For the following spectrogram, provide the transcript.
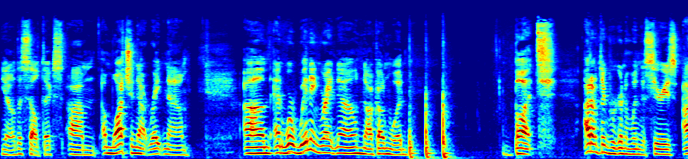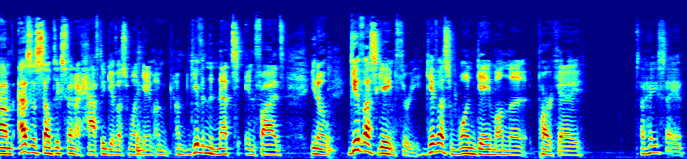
you know, the Celtics, um, I'm watching that right now. Um, and we're winning right now, knock on wood. But I don't think we're going to win the series. Um, as a Celtics fan, I have to give us one game. I'm, I'm giving the Nets in five. You know, give us game three. Give us one game on the parquet. Is that how you say it?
